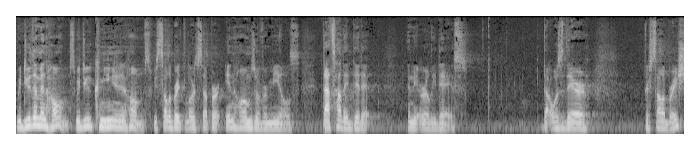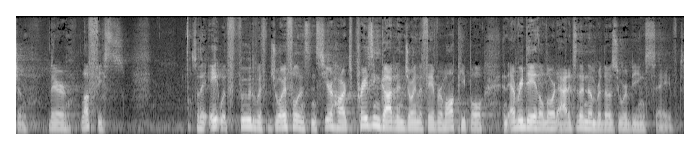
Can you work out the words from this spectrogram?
we do them in homes. We do communion in homes. We celebrate the Lord's Supper in homes over meals. That's how they did it in the early days. That was their, their celebration, their love feasts. So they ate with food with joyful and sincere hearts, praising God and enjoying the favor of all people. And every day the Lord added to their number those who were being saved.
